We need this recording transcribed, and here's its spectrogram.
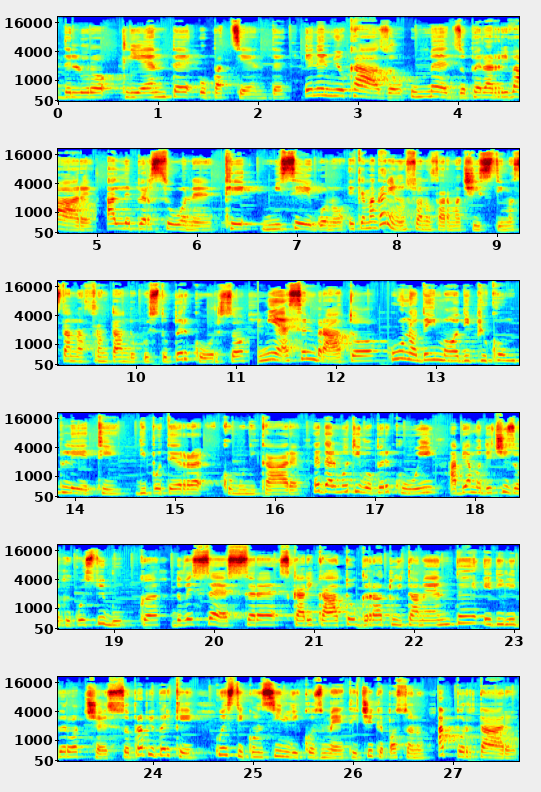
del loro cliente o paziente. E nel mio caso un mezzo per arrivare alle persone che mi seguono e che magari non sono farmacisti ma stanno affrontando questo percorso mi è sembrato uno dei modi più completi di poter comunicare. Ed è il motivo per cui abbiamo deciso che questo ebook dovesse essere scaricato gratuitamente e di libero accesso proprio perché questi consigli cosmetici che possono apportare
